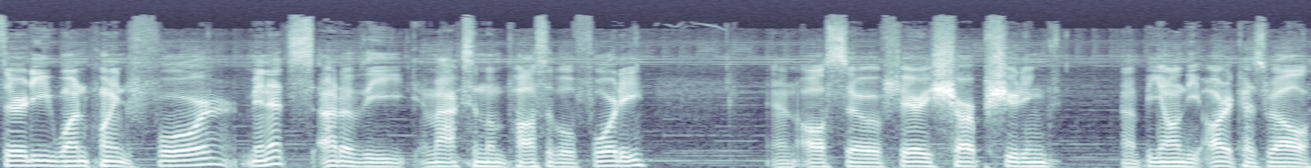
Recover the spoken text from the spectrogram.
31.4 minutes out of the maximum possible 40, and also very sharp shooting uh, beyond the arc as well,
